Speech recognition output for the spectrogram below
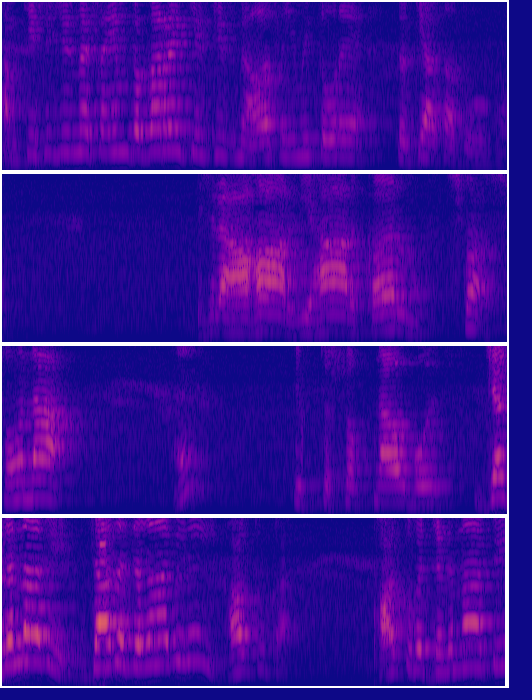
हम किसी चीज़ में संयम तो कर रहे हैं, किसी चीज़ में असंयमित हो रहे हैं तो क्या साधु होगा? इसलिए आहार, विहार, कर्म, स्व, सोना, है? युक्त स्वप्ना बोल जगना भी, ज़्यादा जगना भी नहीं, फालतू का फालतू का जगना भी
